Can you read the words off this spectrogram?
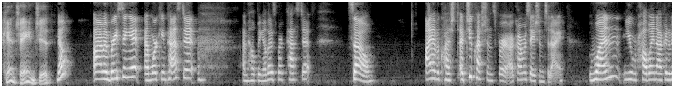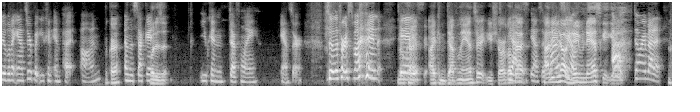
can't change it. Nope. I'm embracing it. I'm working past it. I'm helping others work past it. So, I have a question. I have two questions for our conversation today. One, you're probably not going to be able to answer, but you can input on. Okay. And the second, What is it? you can definitely answer. So, the first one Okay. is I can definitely answer it. You sure about yes, that? yes. I How do you know? You didn't even ask it yet. Ah, don't worry about it.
